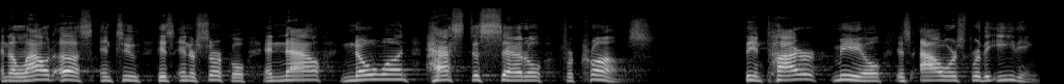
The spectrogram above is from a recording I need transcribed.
and allowed us into his inner circle. And now no one has to settle for crumbs. The entire meal is ours for the eating.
